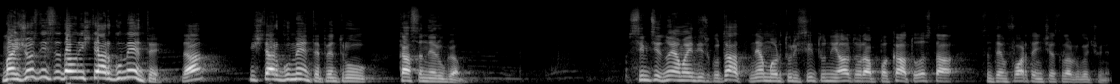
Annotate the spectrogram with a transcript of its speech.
Mai jos ni se dau niște argumente, da? Niște argumente pentru ca să ne rugăm. Simțiți, noi am mai discutat, ne-am mărturisit unii altora păcatul ăsta, suntem foarte înceți la rugăciune.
